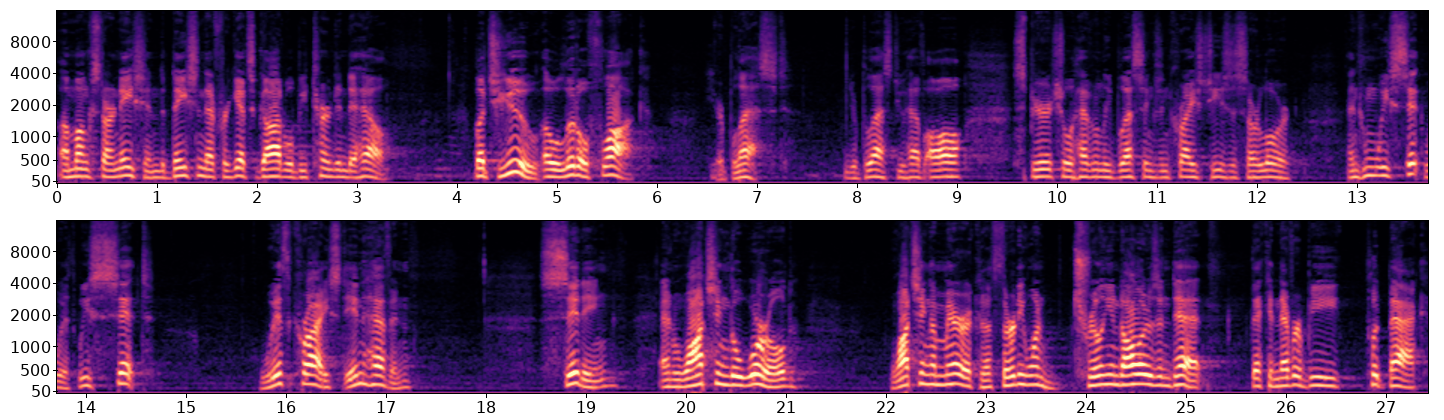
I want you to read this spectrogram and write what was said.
amongst our nation. The nation that forgets God will be turned into hell. But you, O little flock, you're blessed. You're blessed. You have all spiritual heavenly blessings in Christ Jesus our Lord, and whom we sit with. We sit with Christ in heaven, sitting and watching the world, watching America, $31 trillion in debt that can never be put back.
